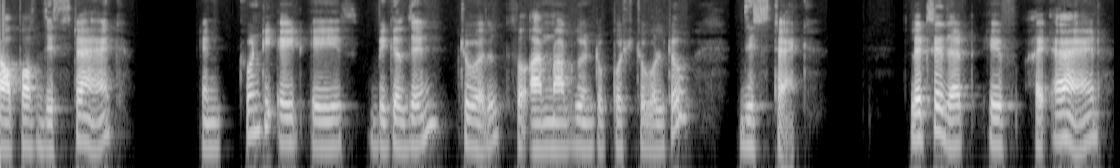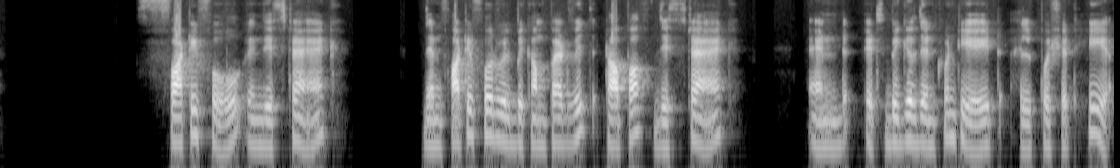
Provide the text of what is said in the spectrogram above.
top of this stack and 28 is bigger than 12 so I'm not going to push 12 to this stack. Let's say that if I add 44 in this stack then 44 will be compared with top of this stack and it's bigger than 28 I'll push it here.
